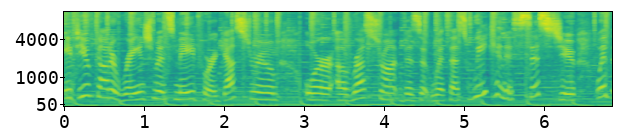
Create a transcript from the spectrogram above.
If you've got arrangements made for a guest room or a restaurant visit with us, we can assist you with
